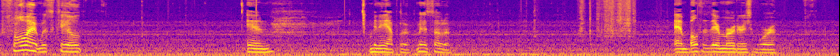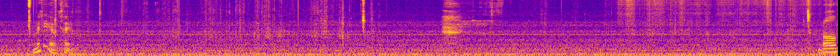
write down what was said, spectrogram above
Floyd was killed in Minneapolis, Minnesota. And both of their murders were videotape. Both.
